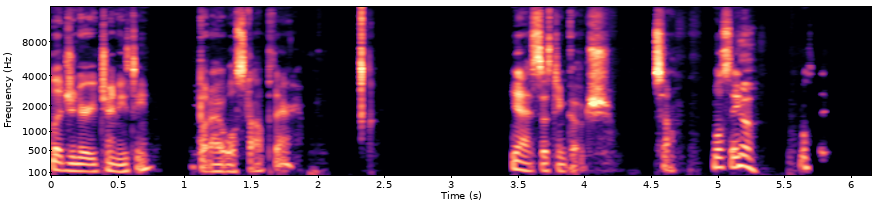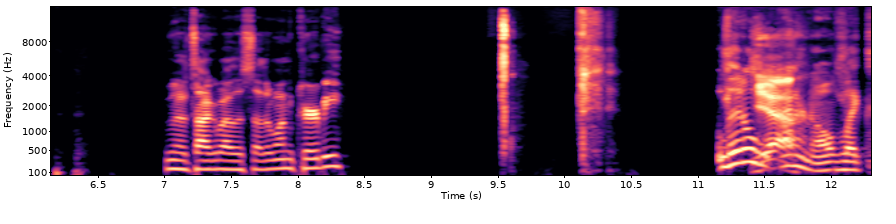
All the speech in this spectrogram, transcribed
legendary Chinese team. But I will stop there. Yeah, assistant coach. So we'll see. Yeah. We'll see. You want to talk about this other one, Kirby? Little, Yeah. I don't know. Like,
